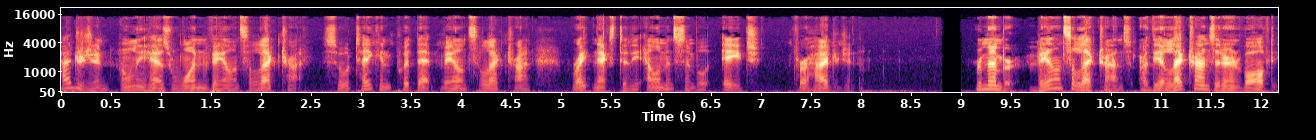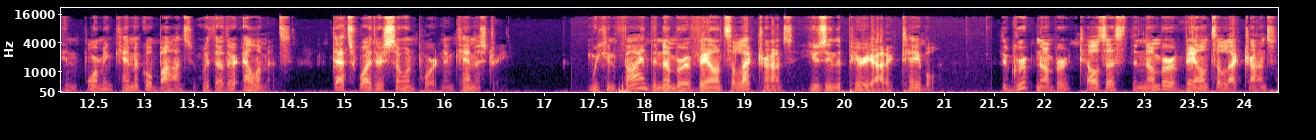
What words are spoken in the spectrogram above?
Hydrogen only has one valence electron, so we'll take and put that valence electron right next to the element symbol H for hydrogen. Remember, valence electrons are the electrons that are involved in forming chemical bonds with other elements. That's why they're so important in chemistry. We can find the number of valence electrons using the periodic table. The group number tells us the number of valence electrons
